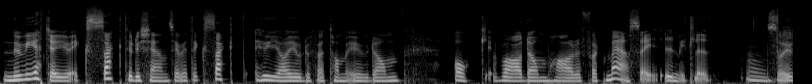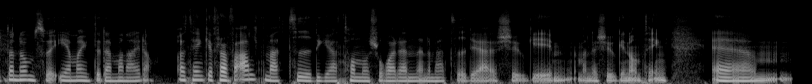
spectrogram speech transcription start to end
Nu vet jag ju exakt hur det känns, jag vet exakt hur jag gjorde för att ta mig ur dem och vad de har fört med sig i mitt liv. Mm. Så utan dem så är man inte den man är idag. Jag tänker framför allt de här tidiga tonårsåren, eller de här tidiga 20, man är 20 någonting. Um,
